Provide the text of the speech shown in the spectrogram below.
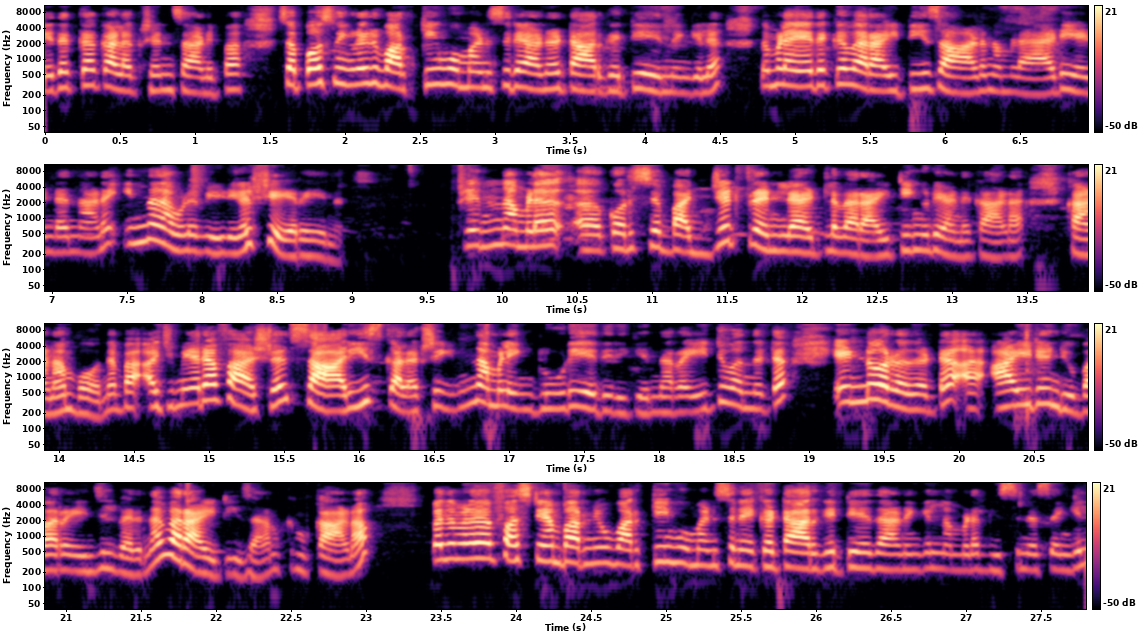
ഏതൊക്കെ കളക്ഷൻസ് ആണ്? ഇപ്പോൾ സപ്പോസ് നിങ്ങളൊരു വർക്കിംഗ് വുമൺസിനെയാണ് ടാർഗറ്റ് ചെയ്യുന്നതെങ്കിൽ നമ്മൾ ഏതൊക്കെ വെറൈറ്റീസ് ആണ് നമ്മൾ ആഡ് ചെയ്യേണ്ടതെന്നാണ് ഇന്ന് നമ്മൾ വീഡിയോകൾ ഷെയർ ചെയ്യുന്നത്. പക്ഷെ ഇന്ന് നമ്മൾ കുറച്ച് ബഡ്ജറ്റ് ഫ്രണ്ട്ലി ആയിട്ടുള്ള വെറൈറ്റിയും കൂടിയാണ് കാണാൻ കാണാൻ പോകുന്നത്. അപ്പോൾ അജ്മേര ഫാഷൻ സാരീസ് കളക്ഷൻ ഇന്ന് നമ്മൾ ഇൻക്ലൂഡ് ചെയ്തിരിക്കുന്ന റേറ്റ് വന്നിട്ട് എണ്ണൂറ് തൊട്ട് ആയിരം രൂപ റേഞ്ചിൽ വരുന്ന വെറൈറ്റീസ് ആണ് നമുക്ക് കാണാം. ഇപ്പം നമ്മൾ ഫസ്റ്റ് ഞാൻ പറഞ്ഞു വർക്കിംഗ് വുമൻസിനെയൊക്കെ ടാർഗറ്റ് ചെയ്താണെങ്കിൽ നമ്മുടെ ബിസിനസ് എങ്കിൽ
